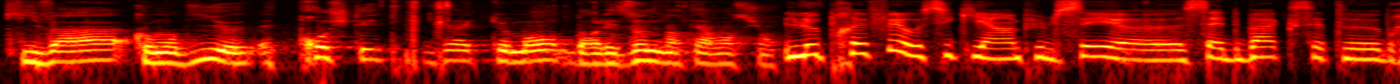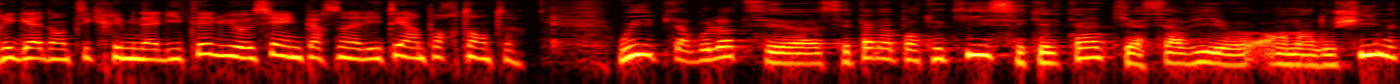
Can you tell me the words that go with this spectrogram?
qui va, comme on dit, euh, être projetée directement dans les zones d'intervention. Le préfet aussi qui a impulsé euh, cette BAC, cette brigade anticriminalité, lui aussi a une personnalité importante. Oui, Pierre Bolotte, c'est c'est pas n'importe qui, c'est quelqu'un qui a servi en Indochine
